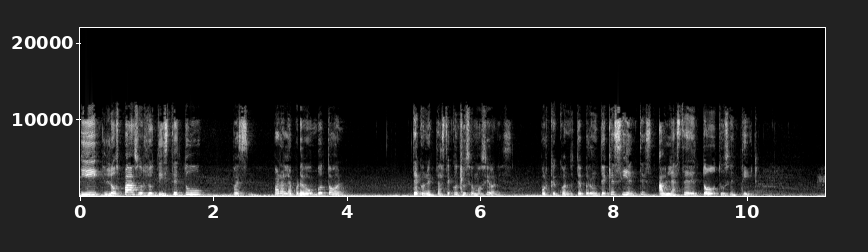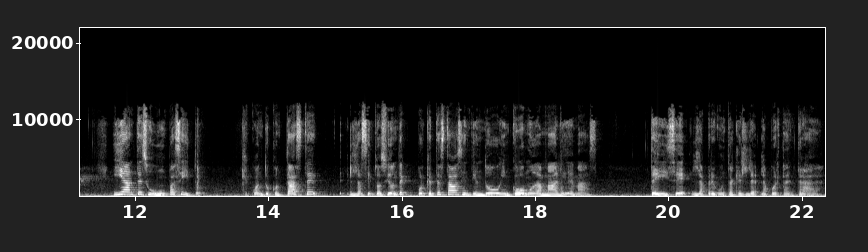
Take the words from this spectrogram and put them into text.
Y los pasos los diste tú, pues, para la prueba un botón. Te conectaste con tus emociones. Porque cuando te pregunté qué sientes, hablaste de todo tu sentir. Y antes hubo un pasito, que cuando contaste la situación de por qué te estabas sintiendo incómoda, mal y demás, te hice la pregunta que es la, la puerta de entrada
